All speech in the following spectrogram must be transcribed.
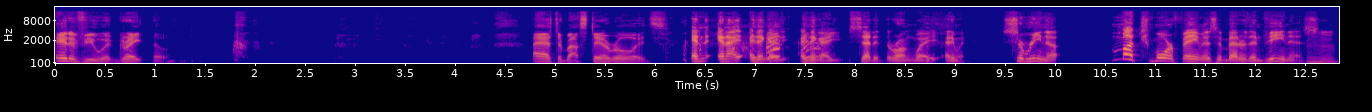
interview went great though. I asked her about steroids. And and I, I think I I think I said it the wrong way. Anyway, Serena, much more famous and better than Venus. Mhm.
